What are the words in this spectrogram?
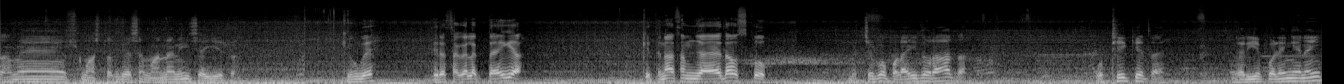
यार हमें उस मास्टर को ऐसे मानना नहीं चाहिए था। क्यों बे? तेरा सगा लगता है क्या? कितना समझाया था उसको? बच्चे को पढ़ाई तो रहा था। वो ठीक कहता है अगर ये पढ़ेंगे नहीं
